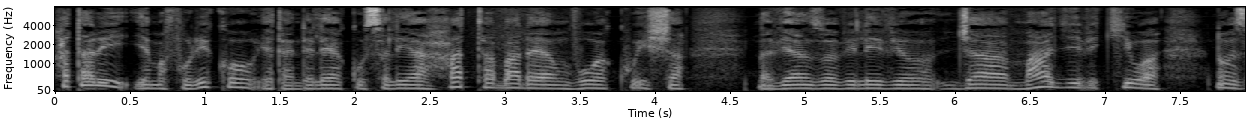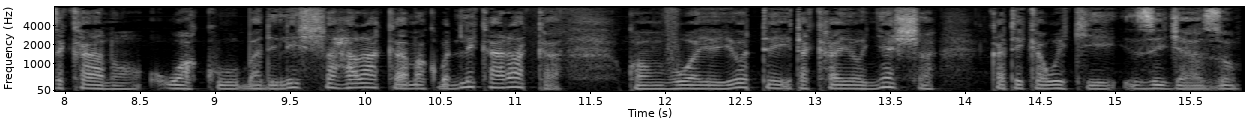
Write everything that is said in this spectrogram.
Hatari ya mafuriko yataendelea kusalia hata baada ya mvua kuisha na vyanzo vilivyojaa maji vikiwa na uwezekano wa kubadilisha haraka ama kubadilika haraka kwa mvua yoyote itakayoonyesha katika wiki zijazo.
